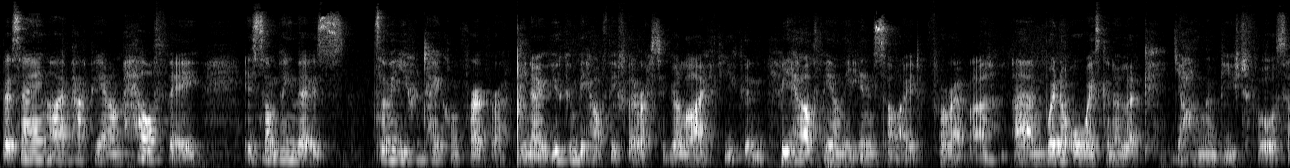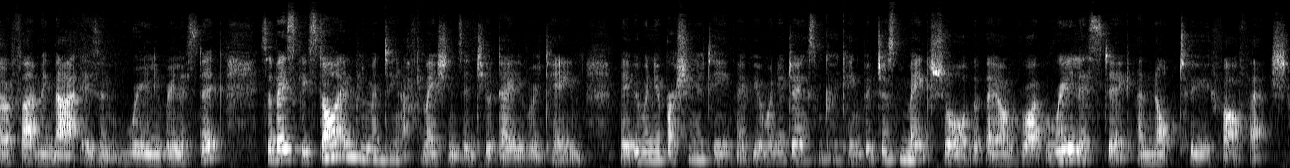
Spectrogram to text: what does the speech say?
but saying I'm happy and I'm healthy is something that is something you can take on forever. You know, you can be healthy for the rest of your life. You can be healthy on the inside forever. Um, we're not always going to look young and beautiful, so affirming that isn't really realistic. So basically, start implementing affirmations into your daily routine. Maybe when you're brushing your teeth, maybe when you're doing some cooking, but just make sure that they are realistic and not too far-fetched.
